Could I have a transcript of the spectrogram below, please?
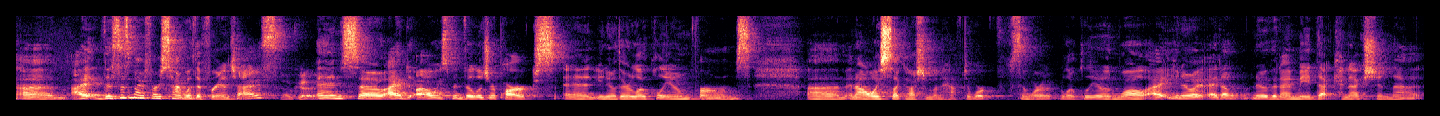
um, I, this is my first time with a franchise. Okay. And so I'd always been Villager Parks, and you know they're locally owned firms. Um, and I always like, gosh, I'm going to have to work somewhere locally owned. Well, I, you know, I, I don't know that I made that connection that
